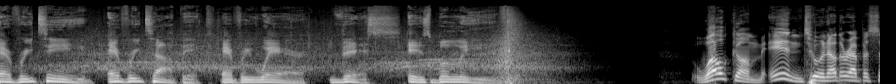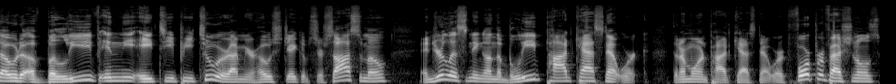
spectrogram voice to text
Every team, every topic, everywhere. This is Bleav. Welcome into another episode of Bleav in the ATP Tour. I'm your host, Jacob Sersosimo, and you're listening on the Bleav Podcast Network, the number one podcast network for professionals.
